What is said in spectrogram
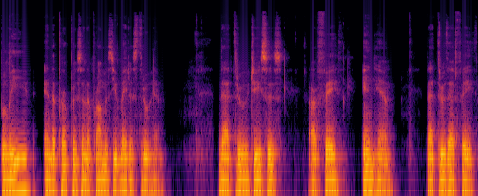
believe in the purpose and the promise you made us through him, that through Jesus, our faith in Him, that through that faith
